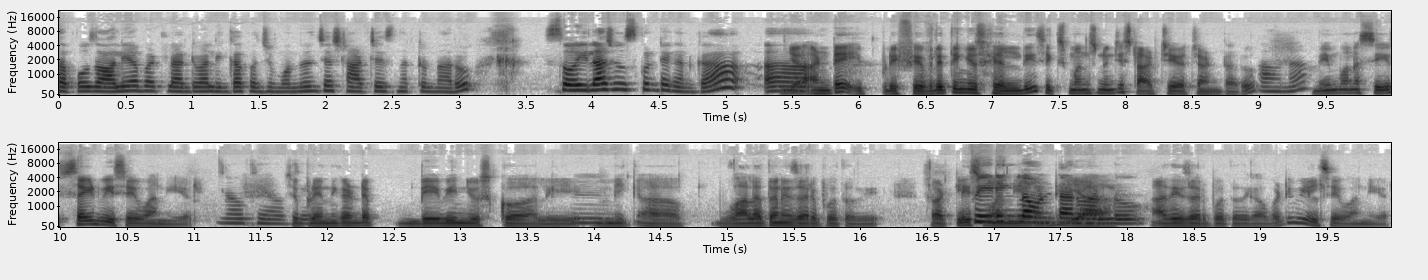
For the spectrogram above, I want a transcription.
సపోజ్ ఆలియా భట్ లాంటి వాళ్ళు ఇంకా కొంచెం ముందు నుంచే స్టార్ట్ చేసినట్టున్నారు. సో ఇలా చూసుకుంటే కనుక అంటే ఇప్పుడు if everything is healthy six months నుంచి స్టార్ట్ చేయొచ్చు అంటారు. అవునా? మేము మన safe side we save one year ఇప్పుడు ఎందుకంటే బేబీని చూసుకోవాలి Mm. మీకు ఆ, వాళ్ళతోనే సరిపోతుంది. సో అట్లీస్ట్లో ఉంటారు వాళ్ళు. అదే సరిపోతుంది కాబట్టి వీల్ సేవ్ వన్ ఇయర్.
